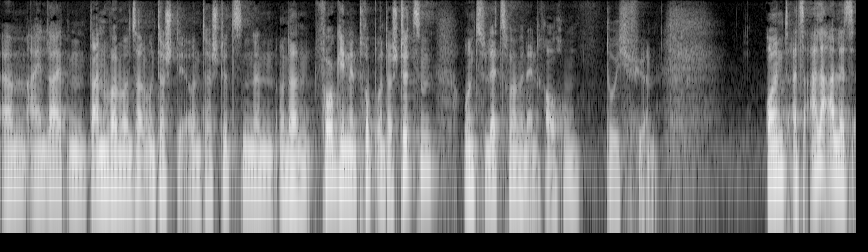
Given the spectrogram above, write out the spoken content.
ähm, einleiten. Dann wollen wir unseren unterstützenden, unseren vorgehenden Trupp unterstützen. Und zuletzt wollen wir eine Entrauchung durchführen. Und als aller, alles,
